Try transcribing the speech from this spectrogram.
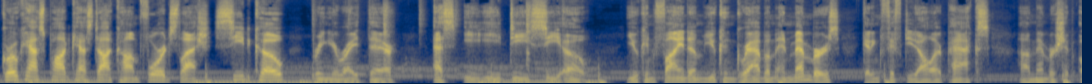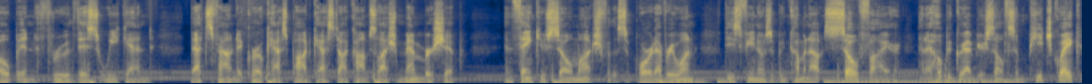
Growcastpodcast.com forward slash Seedco. Bring you right there. S E E D C O. You can find them, you can grab them, and members getting $50 packs, uh, membership open through this weekend. That's found at growcastpodcast.com slash membership. And thank you so much for the support, everyone. These phenos have been coming out so fire, and I hope you grab yourself some Peach Quake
